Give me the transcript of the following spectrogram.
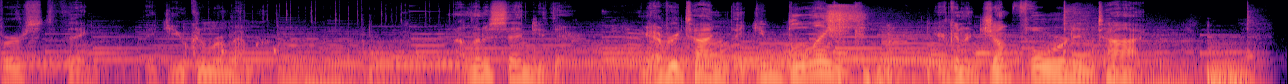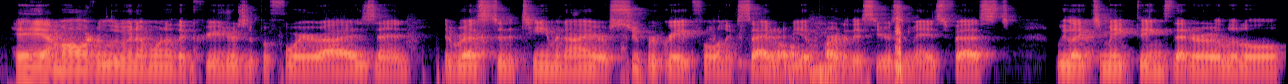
First thing that you can remember. I'm gonna send you there. Every time that you blink, you're gonna jump forward in time. Hey, I'm Oliver Lewin. I'm one of the creators of Before Your Eyes, and the rest of the team and I are super grateful and excited to be a part of this year's Amaze Fest. We like to make things that are a little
